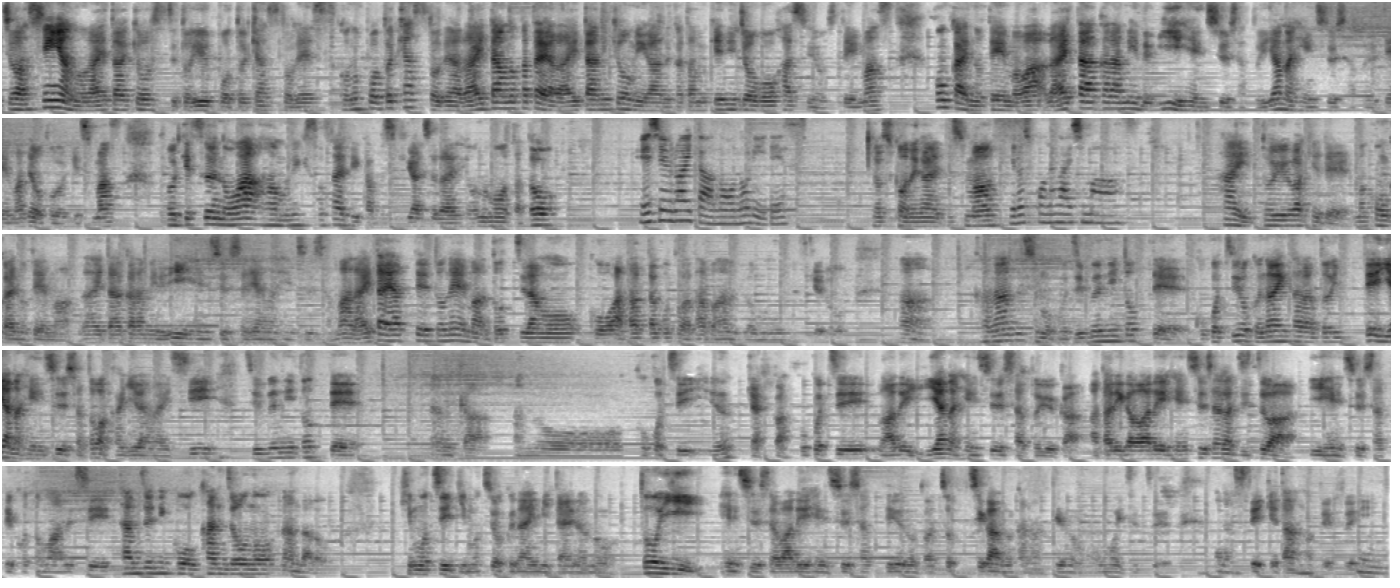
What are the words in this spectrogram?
にちは。深夜のライター教室というポッドキャストです。このポッドキャストではライターの方やライターに興味がある方向けに情報発信をしています。今回のテーマは、ライターから見るいい編集者と嫌な編集者というテーマでお届けします。お届けするのは、ハーモニックソサイティ株式会社代表のモータと、編集ライターのノリーです。よろしくお願いいたします。よろしくお願いします。はい。というわけで、まあ、今回のテーマ、ライターから見るいい編集者、嫌な編集者。まあ、ライターやってるとね、まあ、どちらも、こう、当たったことは多分あると思うんですけど、まあ、必ずしも自分にとって心地よくないからといって嫌な編集者とは限らないし、自分にとってなんかあのー、心地いい、逆か、心地悪い嫌な編集者というか、当たりが悪い編集者が実はいい編集者っていうこともあるし、単純にこう感情の、なんだろう、気持ちいい気持ちよくないみたいなのといい編集者悪い編集者っていうのとはちょっと違うのかなっていうのを思いつつ話していけたらなというふうに思いま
